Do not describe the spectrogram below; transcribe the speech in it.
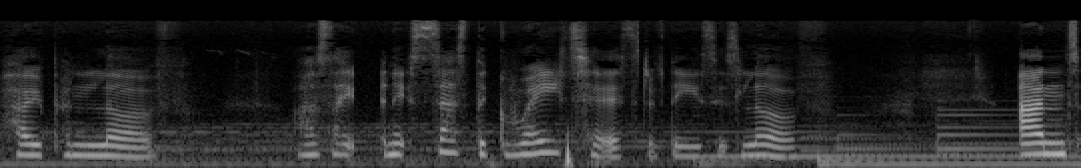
hope, and love. I was like, and it says the greatest of these is love. And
